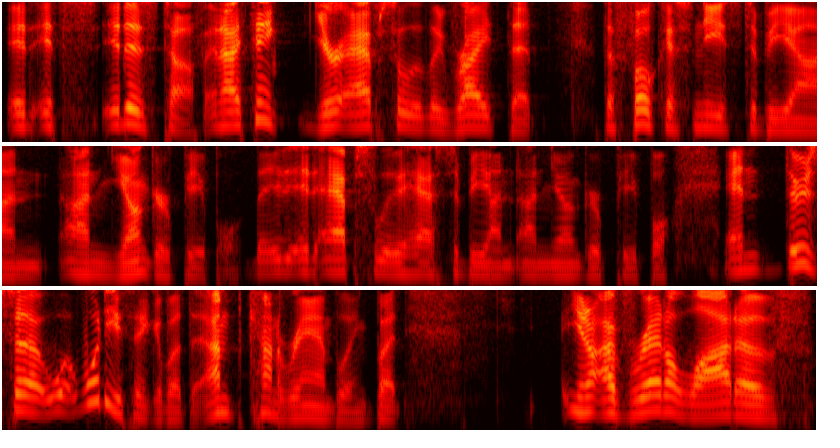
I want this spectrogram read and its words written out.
it, it's it is tough. And I think you're absolutely right that the focus needs to be on on younger people. It, it absolutely has to be on on younger people. And there's uh, what, what do you think about that? I'm kind of rambling, but you know, I've read a lot of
